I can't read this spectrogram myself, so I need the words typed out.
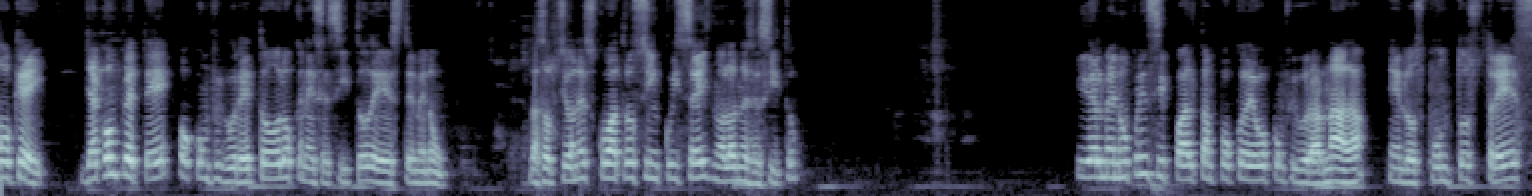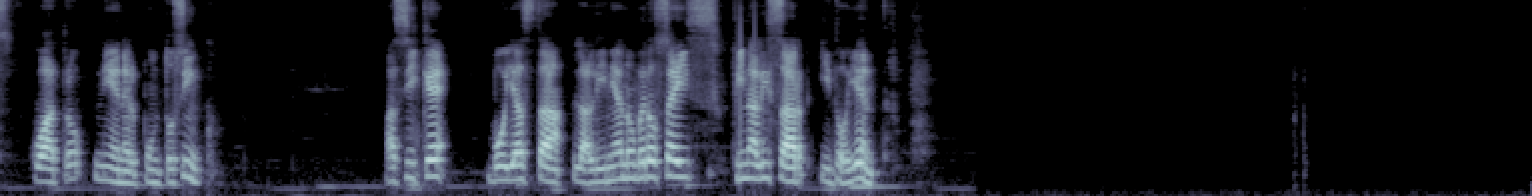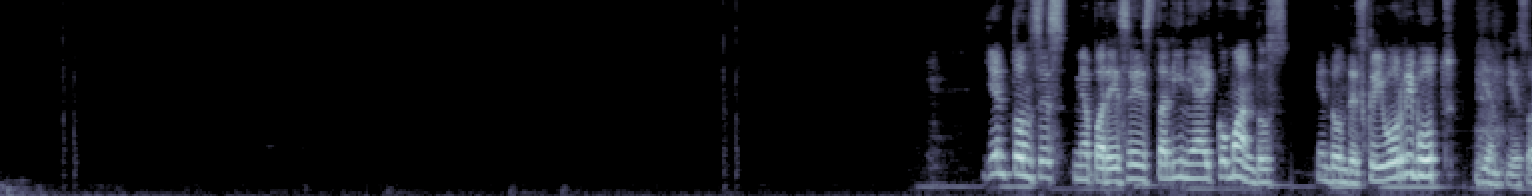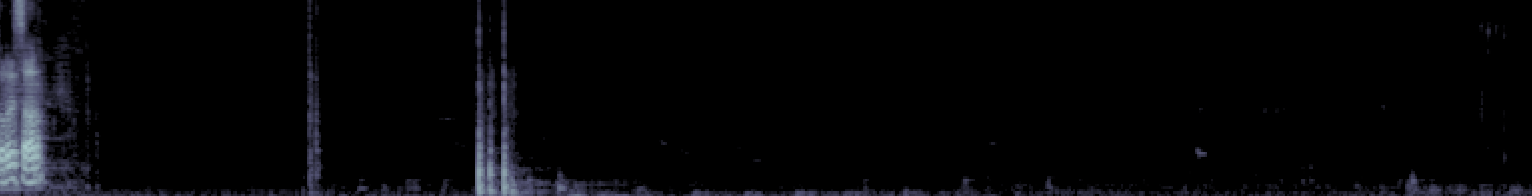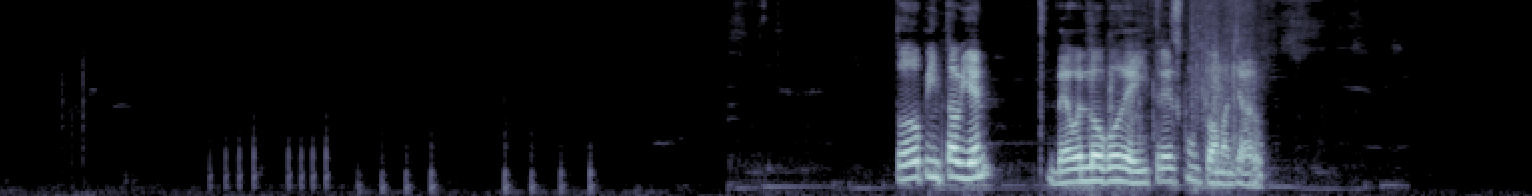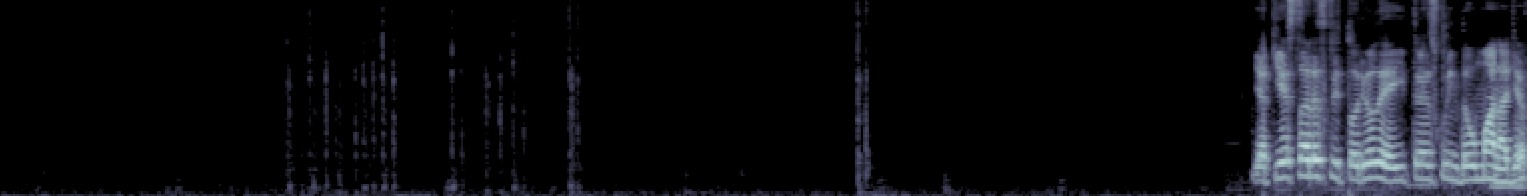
Ok, ya completé o configuré todo lo que necesito de este menú. Las opciones 4, 5 y 6 no las necesito. Y del menú principal tampoco debo configurar nada en los puntos 3, 4 ni en el punto 5. Así que voy hasta la línea número 6, finalizar y doy enter. Y entonces me aparece esta línea de comandos en donde escribo reboot y empiezo a rezar. Todo pinta bien. Veo el logo de i3 junto a Manjaro. Y aquí está el escritorio de i3 Window Manager.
